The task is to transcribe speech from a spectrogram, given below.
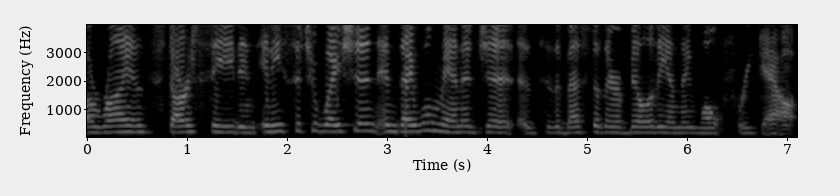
Orion star seed in any situation and they will manage it uh, to the best of their ability and they won't freak out.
